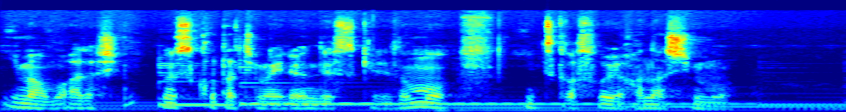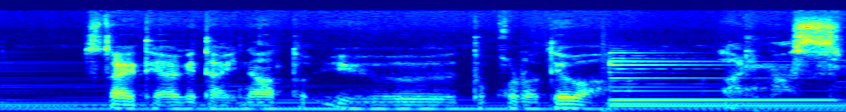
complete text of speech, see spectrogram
今も私、息子たちもいるんですけれども、いつかそういう話も伝えてあげたいなというところではあります。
